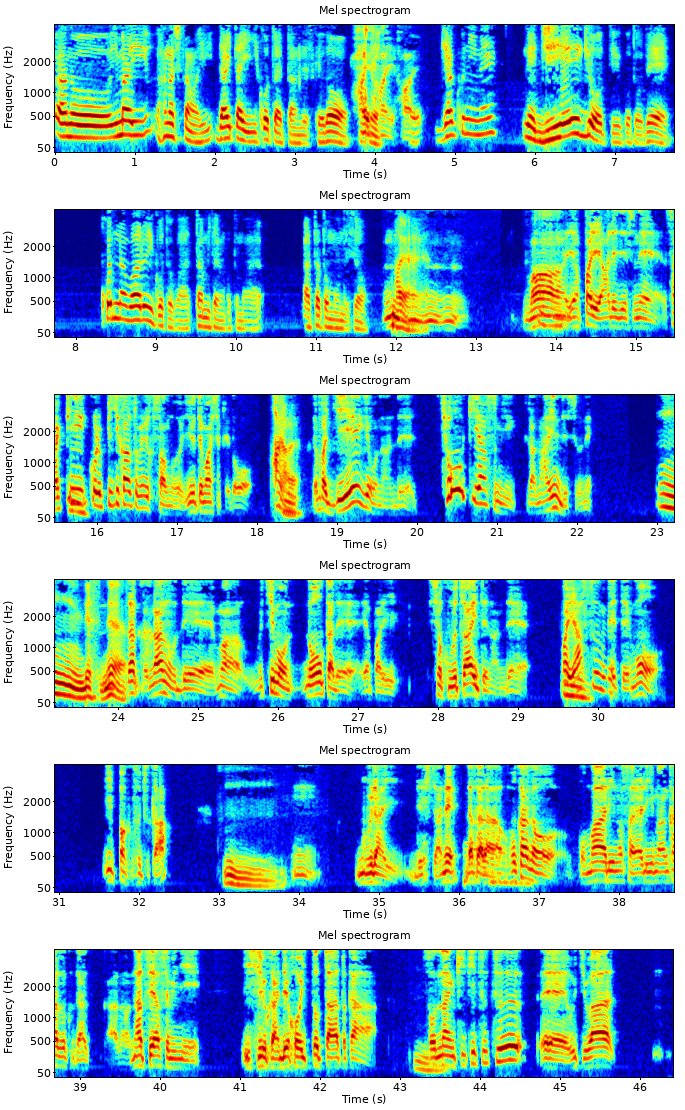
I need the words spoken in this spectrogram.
あのー今話したのは大体いいことやったんですけど、はいはいはい。逆にね、ね、自営業ということで、こんな悪いことがあったみたいなこともああったと思うんですよ。はいはいはいうんうんうんまあ、うんやっぱりあれですね。さっきこれピチカートミルクさんも言ってましたけど、はいはい。やっぱり自営業なんで、長期休みがないんですよね。うんですね。だなので、まあ、うちも農家でやっぱり植物相手なんで、まあうん休めても一泊二日、うん。うん、ぐらいでしたね。だから他のこう周りのサラリーマン家族があの夏休みに一週間旅行行っとったとか、そんな。なん聞きつつ、えーうちは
